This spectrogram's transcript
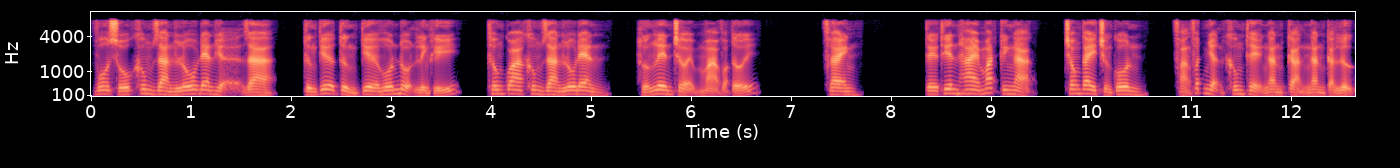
vô số không gian lỗ đen hiện ra, từng tia từng tia hỗn độn linh khí, thông qua không gian lỗ đen, hướng lên trời mà vọt tới. Phanh! Tề Thiên hai mắt kinh ngạc, trong tay trường côn, phảng phất nhận không thể ngăn cản ngăn cản lực,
